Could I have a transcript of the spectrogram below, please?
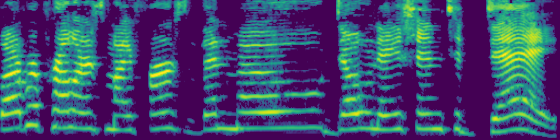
Barbara Preller is my first Venmo donation today.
